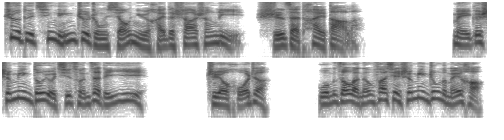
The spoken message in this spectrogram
这对青灵这种小女孩的杀伤力实在太大了。”每个生命都有其存在的意义，只要活着，我们早晚能发现生命中的美好。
